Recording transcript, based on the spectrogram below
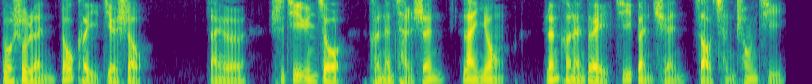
多数人都可以接受。然而，实际运作，可能产生滥用，仍可能对基本权造成冲击。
